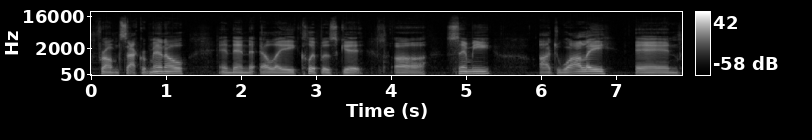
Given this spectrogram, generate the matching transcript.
from Sacramento, and then the LA Clippers get uh, Semi Ojeleye and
